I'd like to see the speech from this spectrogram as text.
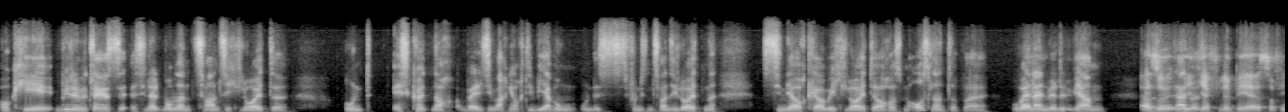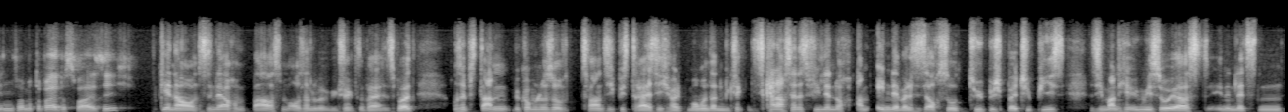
okay, wie du gesagt hast, es sind halt momentan 20 Leute. Und es könnten auch, weil sie machen ja auch die Werbung und es von diesen 20 Leuten sind ja auch, glaube ich, Leute auch aus dem Ausland dabei. Wobei, nein, wir, wir haben, Also Nein, Jeff LeBert ist auf jeden Fall mit dabei, das weiß ich. Genau, es sind ja auch ein paar aus dem Ausland, aber wie gesagt, dabei. Es wird, und selbst dann bekommen wir nur so 20 bis 30 halt momentan. Wie gesagt, es kann auch sein, dass viele noch am Ende, weil es ist auch so typisch bei GPs, dass sich manche irgendwie so erst in den letzten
